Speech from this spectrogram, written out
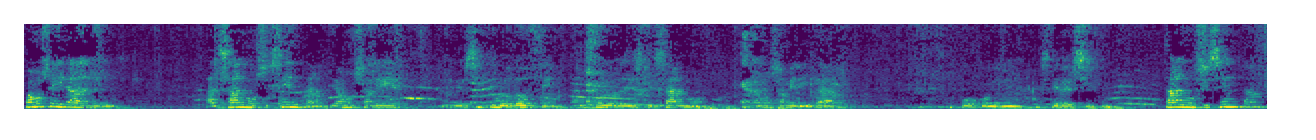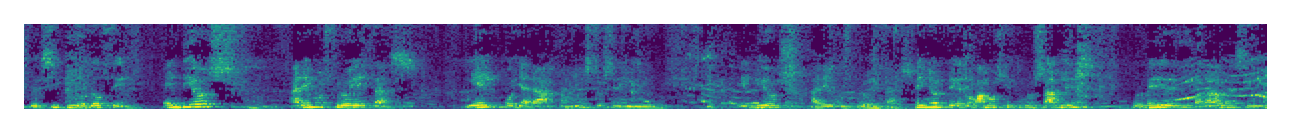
Vamos a ir al, al Salmo 60 y vamos a leer el versículo 12, tan solo de este Salmo. Vamos a meditar un poco en este versículo. Salmo 60, versículo 12. En Dios haremos proezas y Él hollará a nuestros enemigos. En Dios haremos proezas. Señor, te rogamos que tú nos hables por medio de tu palabra, Señor.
